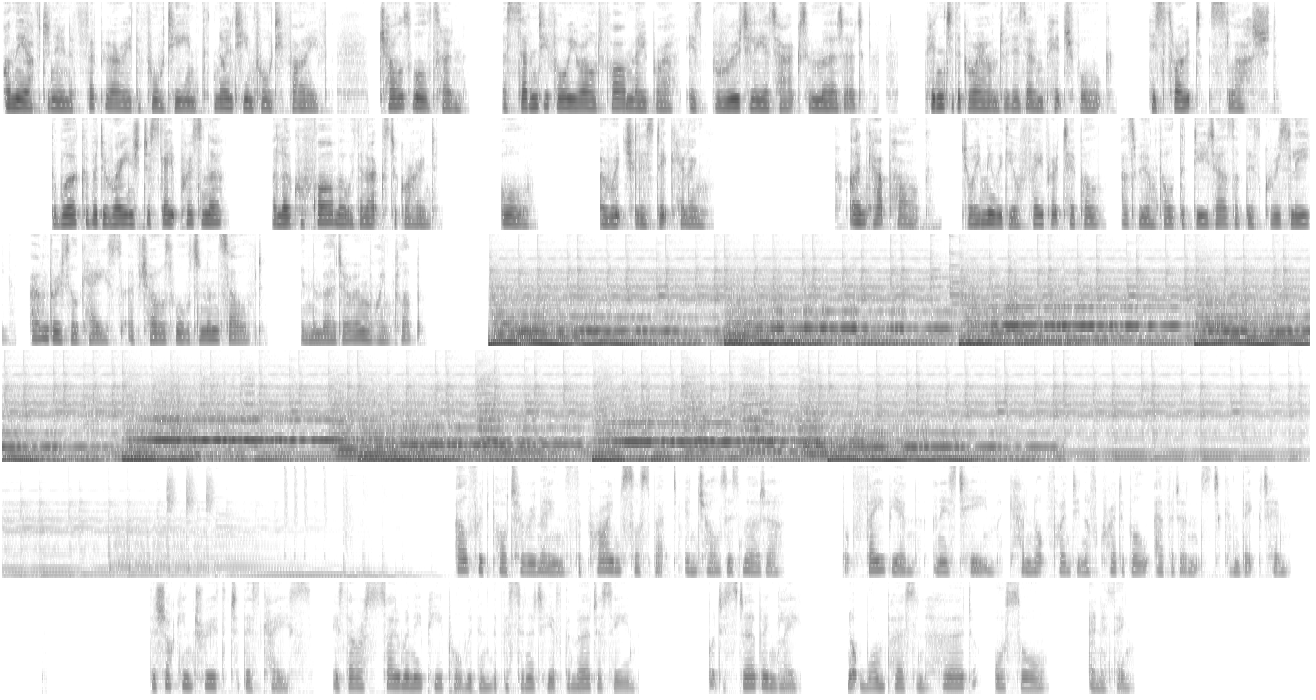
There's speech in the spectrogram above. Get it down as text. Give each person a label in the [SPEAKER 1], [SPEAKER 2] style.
[SPEAKER 1] On the afternoon of February the 14th, 1945, Charles Walton, a 74 year old farm labourer, is brutally attacked and murdered, pinned to the ground with his own pitchfork, his throat slashed. The work of a deranged escape prisoner, a local farmer with an axe to grind, or a ritualistic killing. I'm Kat Park. Join me with your favourite tipple as we unfold the details of this grisly and brutal case of Charles Walton Unsolved in the Murder and Wine Club. Alfred Potter remains the prime suspect in Charles's murder, but Fabian and his team cannot find enough credible evidence to convict him. The shocking truth to this case is there are so many people within the vicinity of the murder scene, but disturbingly, not one person heard or saw anything.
